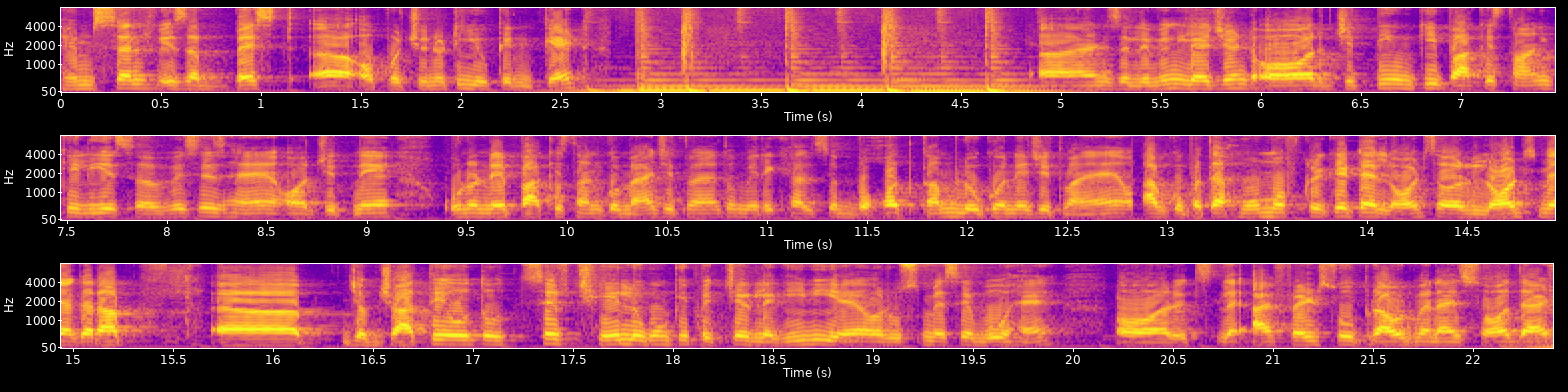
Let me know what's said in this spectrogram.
himself is a best opportunity you can get and is a living legend और जितनी उनकी पाकिस्तान के लिए सर्विसेज़ हैं और जितने उन्होंने पाकिस्तान को मैच जितवाए हैं तो मेरे ख्याल से बहुत कम लोगों ने जितवाए हैं। आपको पता है होम ऑफ़ क्रिकेट है लॉर्ड्स और लॉर्ड्स में अगर आप जब जाते हो तो सिर्फ़ छः लोगों की पिक्चर लगी हुई है और उसमें से वो हैं और it's I felt so proud when I saw that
